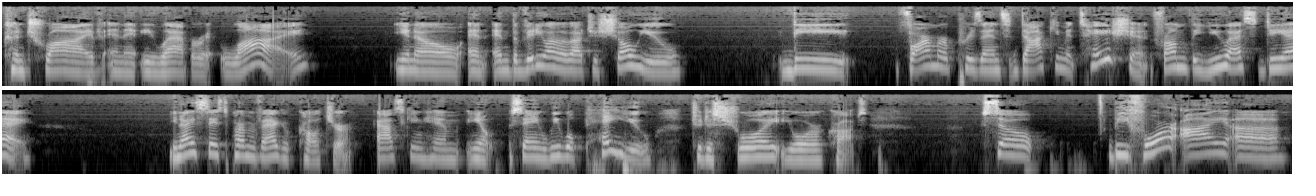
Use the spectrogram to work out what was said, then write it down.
contrive an elaborate lie, you know, and, and the video I'm about to show you, the farmer presents documentation from the USDA, United States Department of Agriculture, asking him, you know, saying, we will pay you to destroy your crops. So before I, uh,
